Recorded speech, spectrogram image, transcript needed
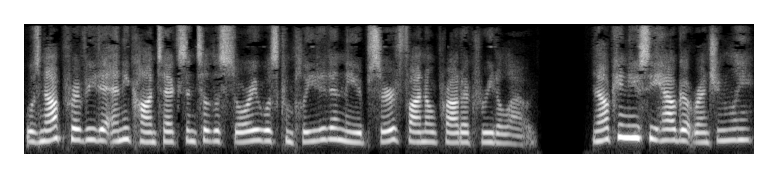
was not privy to any context until the story was completed and the absurd final product read aloud. Now can you see how gut-wrenchingly,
